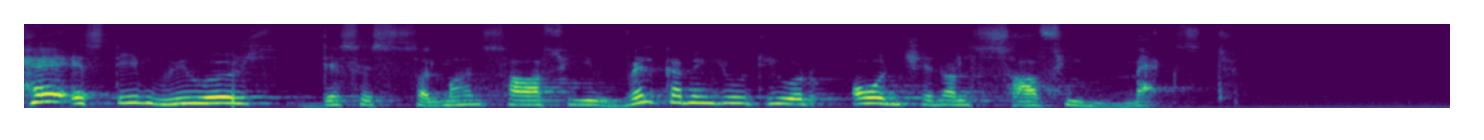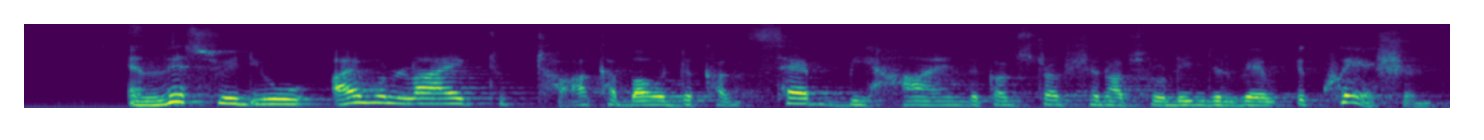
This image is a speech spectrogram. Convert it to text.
Hey esteemed viewers, this is Salman Safi welcoming you to your own channel Safi Mixed. In this video, I would like to talk about the concept behind the construction of Schrodinger wave equation.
